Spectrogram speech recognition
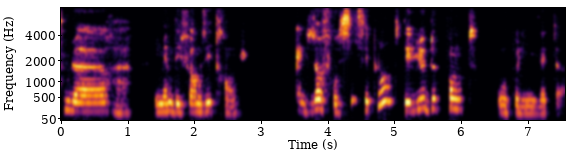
couleurs euh, et même des formes étranges. Elles offrent aussi, ces plantes, des lieux de ponte aux pollinisateurs.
